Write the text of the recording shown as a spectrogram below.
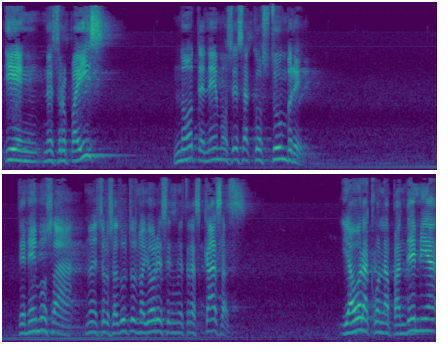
y en nuestro país no tenemos esa costumbre. Tenemos a nuestros adultos mayores en nuestras casas y ahora con la pandemia,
